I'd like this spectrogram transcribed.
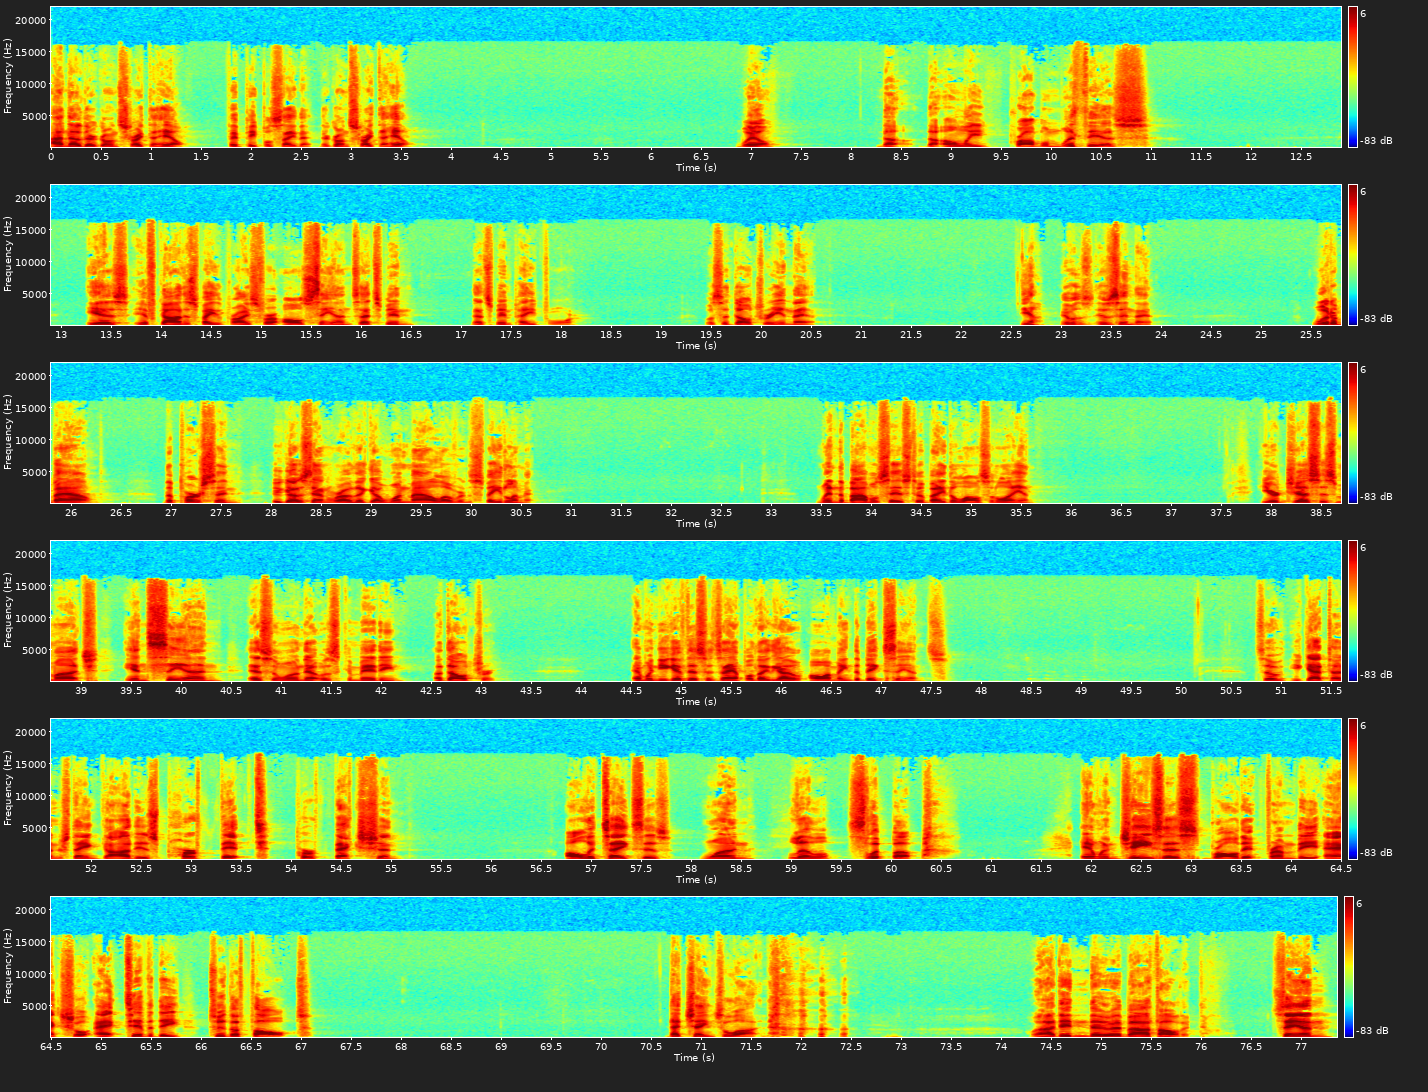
I know they're going straight to hell. I've had people say that. They're going straight to hell. Well, the, the only problem with this is if God has paid the price for all sins, that's been, that's been paid for. Was adultery in that? Yeah, it was, it was in that. What about the person who goes down the road, they go one mile over the speed limit? When the Bible says to obey the laws of the land, you're just as much in sin as the one that was committing adultery. And when you give this example, they go, Oh, I mean the big sins. So you got to understand God is perfect, perfection. All it takes is one little slip up. And when Jesus brought it from the actual activity to the thought, that changed a lot. well, I didn't do it, but I thought it. Sin.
